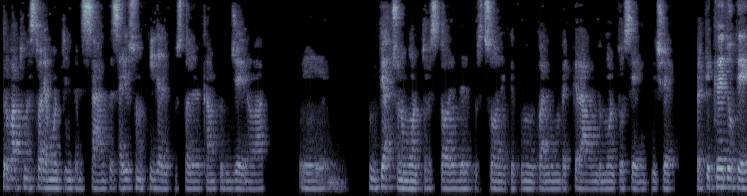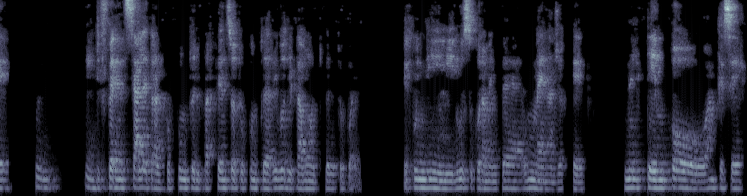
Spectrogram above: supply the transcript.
trovato una storia molto interessante. Sai, io sono figlia del custode del campo di Genova e mi piacciono molto le storie delle persone che comunque hanno un background molto semplice, perché credo che il differenziale tra il tuo punto di partenza e il tuo punto di arrivo dica molto delle tue qualità. E quindi lui sicuramente è un manager che nel tempo, anche se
